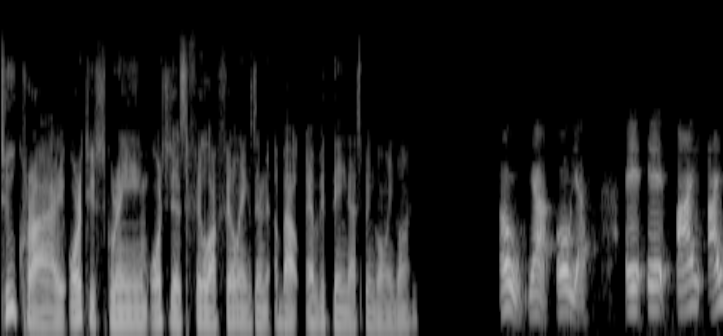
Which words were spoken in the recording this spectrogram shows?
to cry or to scream or to just feel our feelings and about everything that's been going on. Oh yeah. Oh yes. It, it I I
